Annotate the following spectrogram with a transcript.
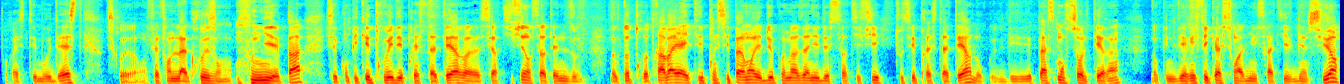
pour rester modeste, parce qu'en fait, on de la Creuse, on n'y est pas. C'est compliqué de trouver des prestataires euh, certifiés dans certaines zones. Donc, notre travail a été principalement les deux premières années de certifier tous ces prestataires, donc des déplacements sur le terrain, donc une vérification administrative bien sûr,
